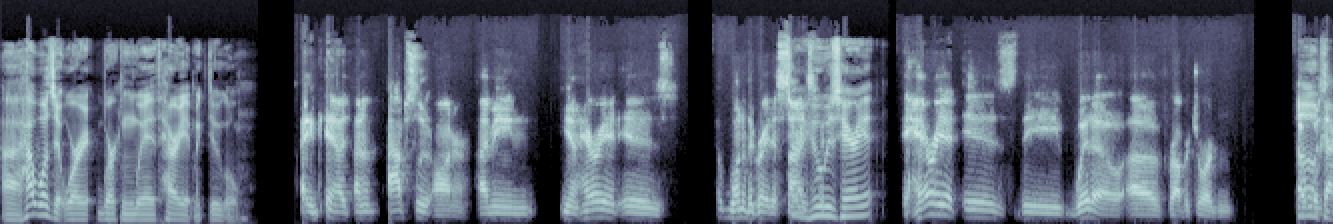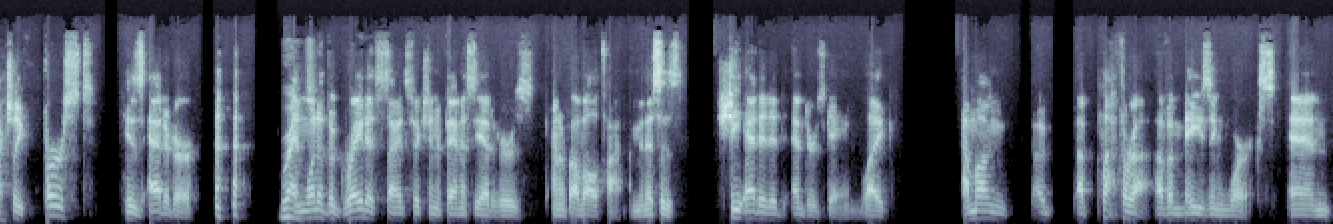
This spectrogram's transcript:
Uh, how was it wor- working with Harriet McDougal? I, an absolute honor. I mean, you know, Harriet is one of the greatest Sorry, science. who Harriet? Harriet is the widow of Robert Jordan. But Oh, was actually first his editor Right. and one of the greatest science fiction and fantasy editors kind of of all time. I mean, this is she edited Ender's Game, like among a, a plethora of amazing works, and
